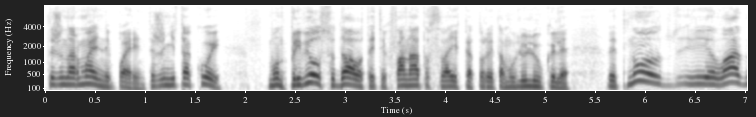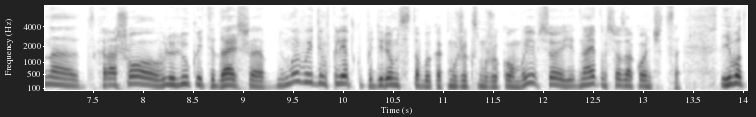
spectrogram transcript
Ты же нормальный парень, ты же не такой. Вон, привел сюда вот этих фанатов своих, которые там улюлюкали. Говорит, ну, и ладно, хорошо, улюлюкайте дальше. Мы выйдем в клетку, подеремся с тобой, как мужик с мужиком, и все, и на этом все закончится. И вот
